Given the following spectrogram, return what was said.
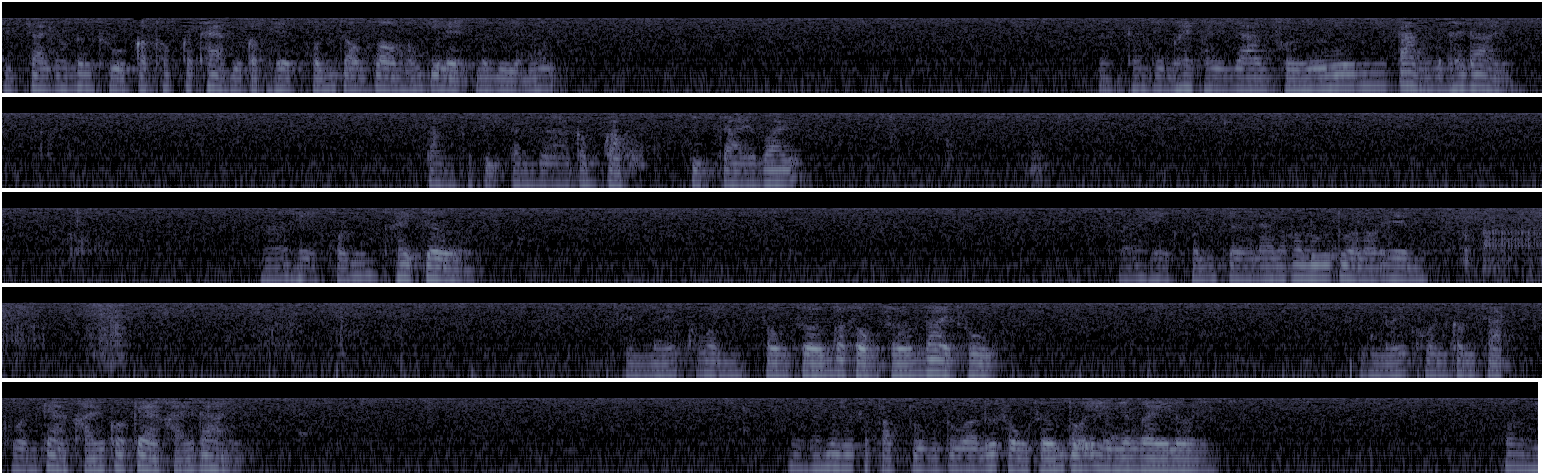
จิตใจยังต้องถูกกระทบกระแทกอยู่กับเหตุผลจอมปลอมของกิเลสมันอยู่อย่างนี้ท่านจึงให้พยายามฝืนตั้งมันให้ได้ ตั้งสติปัญญากำกับจิตใจไว้ หาเหตุผลให้เจอหาเหตุผลเจอแล้วเราก็รู้ตัวเราเองสิ่งไหนควรส่งเสริมก็ส่งเสริมได้ถูก สิ่งไหนควรกำจัด ควรแก้ไขก็แก้ไขได้ไม่รู้จะปรับปรุงตัวหรือส่งเสริมตัวเองยังไงเลย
